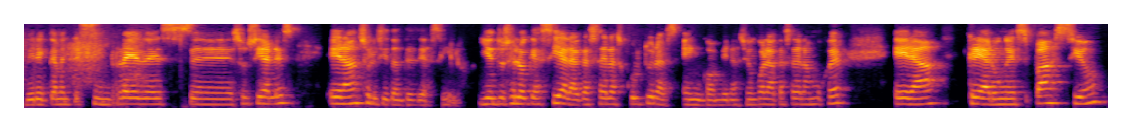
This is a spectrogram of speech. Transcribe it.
directamente sin redes eh, sociales, eran solicitantes de asilo. Y entonces lo que hacía la Casa de las Culturas en combinación con la Casa de la Mujer era crear un espacio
